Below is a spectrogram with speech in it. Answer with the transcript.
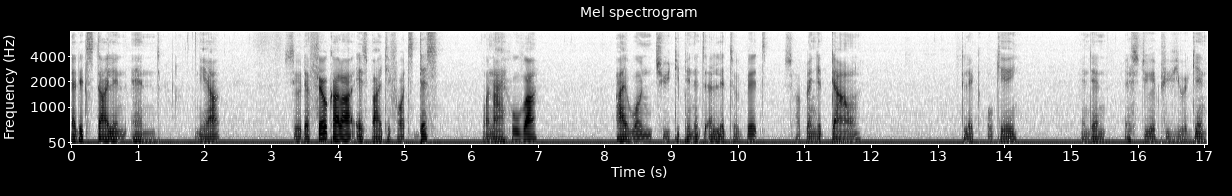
edit styling and yeah so the fill color is by default this. When I hover I want to deepen it a little bit. So I bring it down. Click OK. And then let's do a preview again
